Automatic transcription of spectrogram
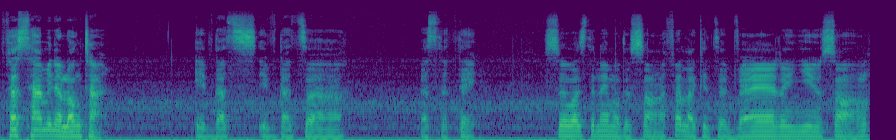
first time in a long time. If that's if that's uh that's the thing. So what's the name of the song? I feel like it's a very new song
